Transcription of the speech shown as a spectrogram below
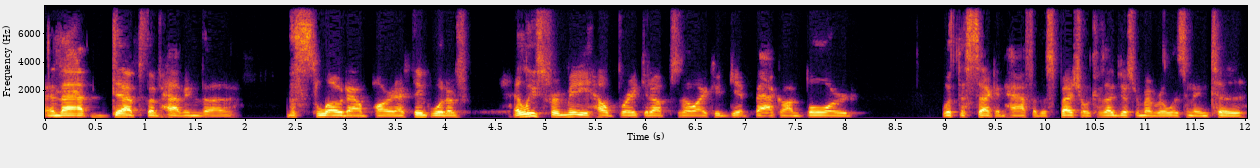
And that depth of having the the slowdown part, I think would have at least for me helped break it up so I could get back on board with the second half of the special because I just remember listening to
